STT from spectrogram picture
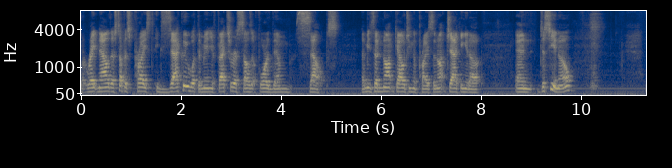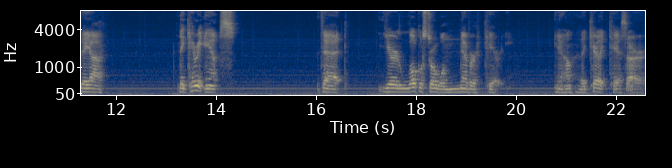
But right now, their stuff is priced exactly what the manufacturer sells it for themselves. That means they're not gouging the price, they're not jacking it up. And just so you know, they uh, they carry amps that your local store will never carry. You know, they carry like KSR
